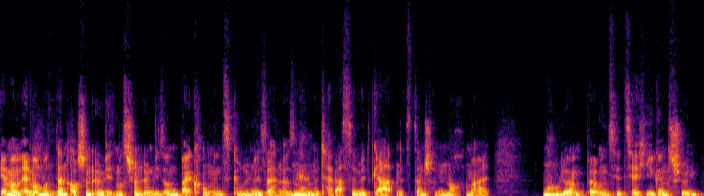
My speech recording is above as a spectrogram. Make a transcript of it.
Ja, man, äh, man muss dann auch schon irgendwie, es muss schon irgendwie so ein Balkon ins Grüne sein oder so. Ja. So eine Terrasse mit Garten ist dann schon nochmal Mhm. cooler. Bei uns jetzt ja hier ganz schön.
